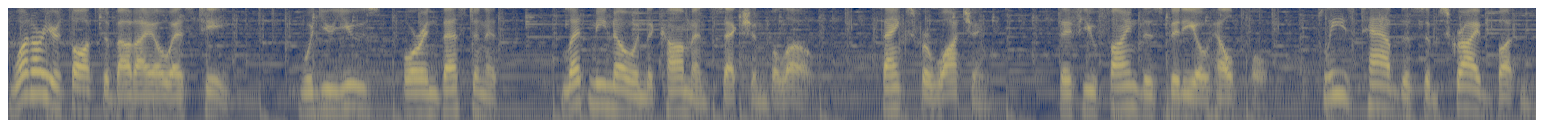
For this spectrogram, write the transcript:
What are your thoughts about IOST? Would you use or invest in it? Let me know in the comments section below. Thanks for watching. If you find this video helpful, please tab the subscribe button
